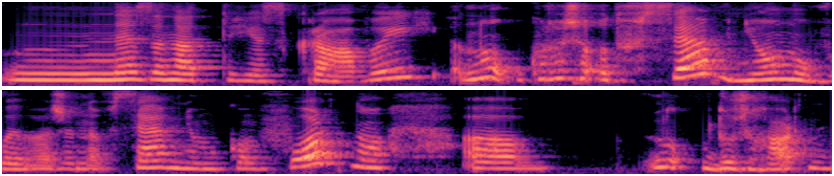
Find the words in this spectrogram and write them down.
не занадто яскравий. Ну, коротше, от все в ньому виважено, все в ньому комфортно. Ну, Дуже гарний,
